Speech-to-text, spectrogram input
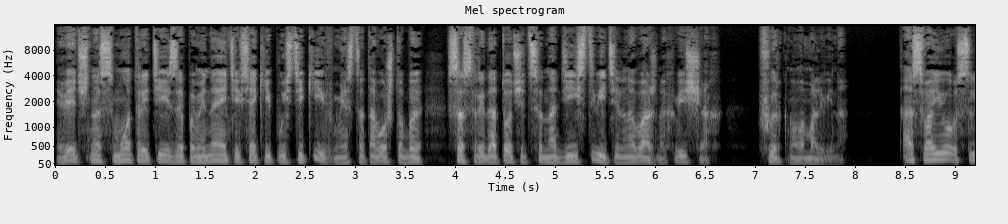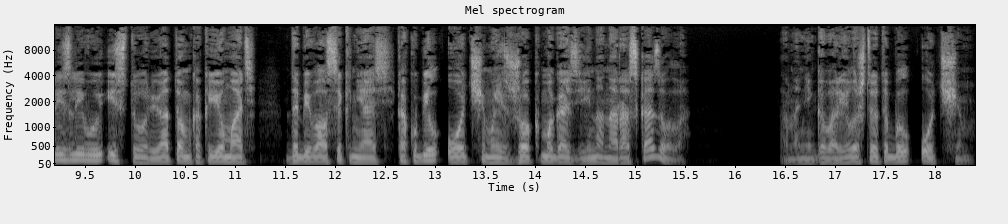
вечно смотрите и запоминаете всякие пустяки, вместо того, чтобы сосредоточиться на действительно важных вещах, — фыркнула Мальвина. А свою слезливую историю о том, как ее мать добивался князь, как убил отчима и сжег магазин, она рассказывала? Она не говорила, что это был отчим,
